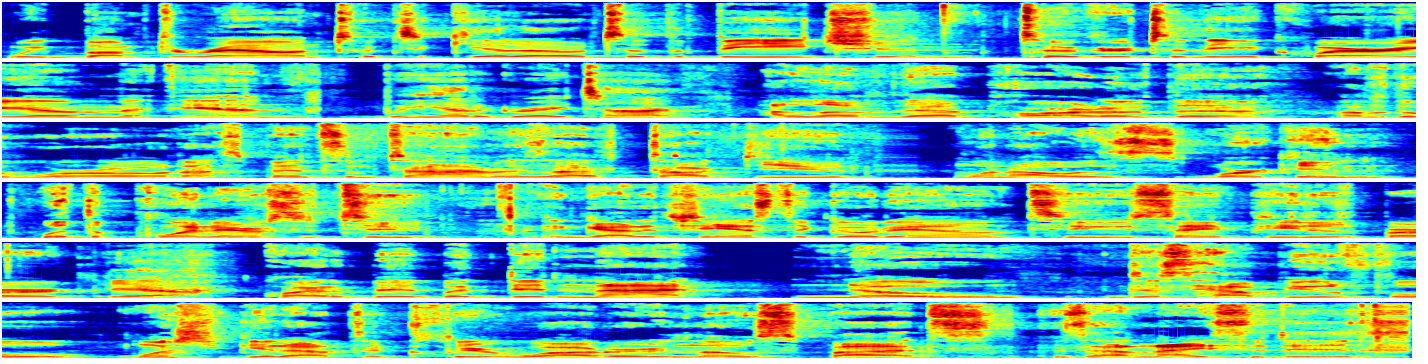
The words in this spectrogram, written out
we bumped around, took the kiddo to the beach, and took her to the aquarium, and we had a great time. I love that part of the Uh, of the world. I spent some time, as I've talked to you, when I was working with the Poynter Institute, and got a chance to go down to St. Petersburg, Yeah. quite a bit, but did not know just how beautiful once you get out to Clearwater and those spots is how nice it is.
